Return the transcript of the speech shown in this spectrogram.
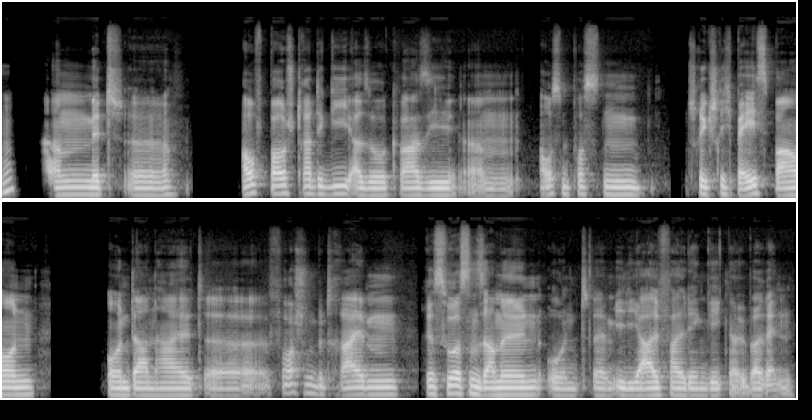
Mhm. Ähm, mit äh, Aufbaustrategie, also quasi ähm, Außenposten, Schrägstrich Base bauen und dann halt äh, Forschung betreiben, Ressourcen sammeln und im Idealfall den Gegner überrennen.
